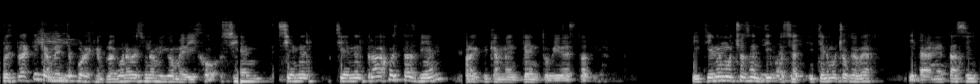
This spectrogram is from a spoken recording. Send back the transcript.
Pues prácticamente, Y- por ejemplo, alguna vez un amigo me dijo, si en, si en, el, si en el trabajo estás bien, prácticamente en tu vida estás bien. Y tiene mucho sentido, pues o sea, sí. y tiene mucho que ver. Y la neta sí.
